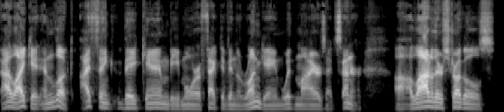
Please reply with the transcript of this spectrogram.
I like it. And look, I think they can be more effective in the run game with Myers at center. Uh, a lot of their struggles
